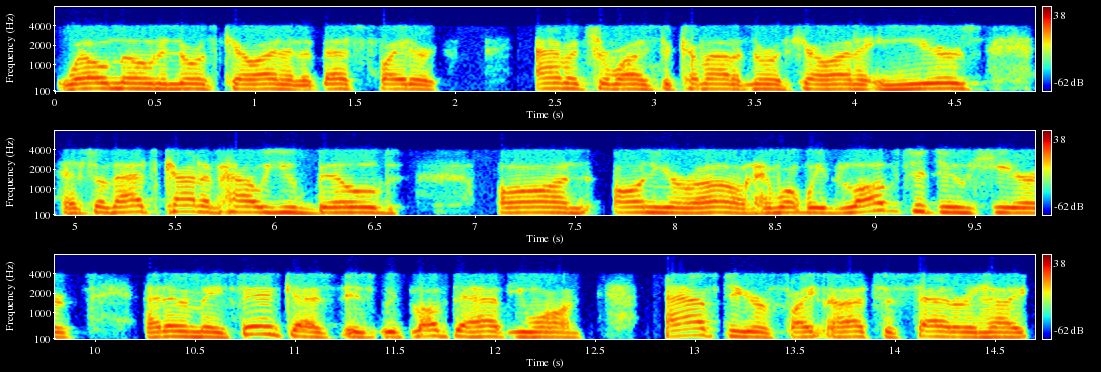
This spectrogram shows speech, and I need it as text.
well known in North Carolina, the best fighter amateur wise to come out of North Carolina in years. And so that's kind of how you build on on your own. And what we'd love to do here at MMA Fancast is we'd love to have you on after your fight. Now that's a Saturday night,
